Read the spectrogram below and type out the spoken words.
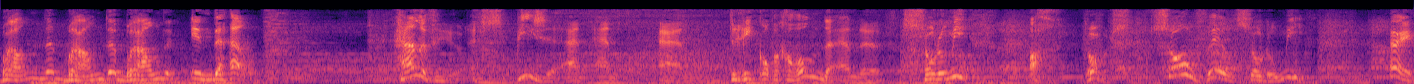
Branden, branden, branden in de hel. Hellevuur en spiezen en, en, en driekoppige honden en uh, sodomie. Ach, jongens, zoveel sodomie. Hé, hey,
